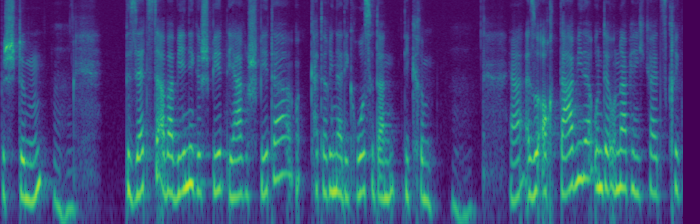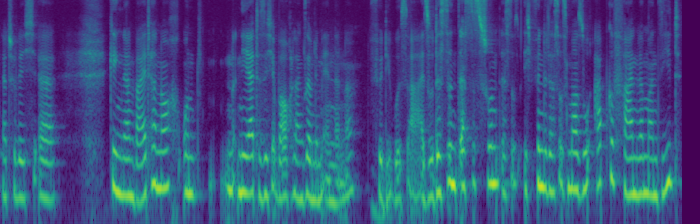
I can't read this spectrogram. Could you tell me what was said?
bestimmen. Mhm besetzte aber wenige spät, Jahre später Katharina die Große dann die Krim. Mhm. Ja, also auch da wieder und der Unabhängigkeitskrieg natürlich äh, ging dann weiter noch und näherte sich aber auch langsam dem Ende ne, für die USA. Also das sind, das ist schon, das ist, ich finde, das ist mal so abgefahren, wenn man sieht,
